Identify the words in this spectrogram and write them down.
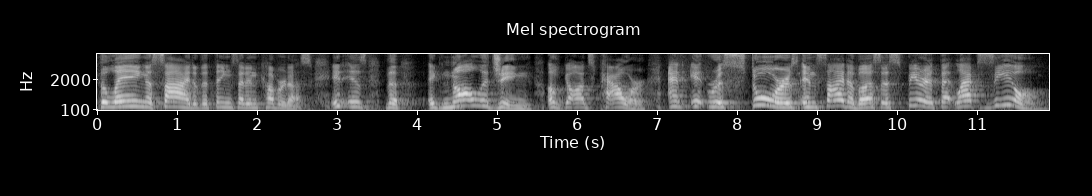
the laying aside of the things that encumbered us. It is the acknowledging of God's power, and it restores inside of us a spirit that lacks zeal.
